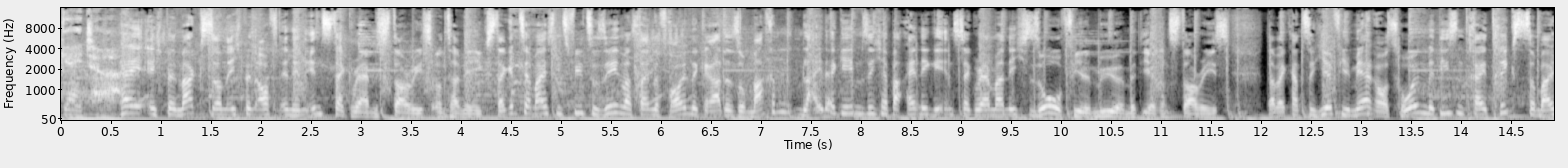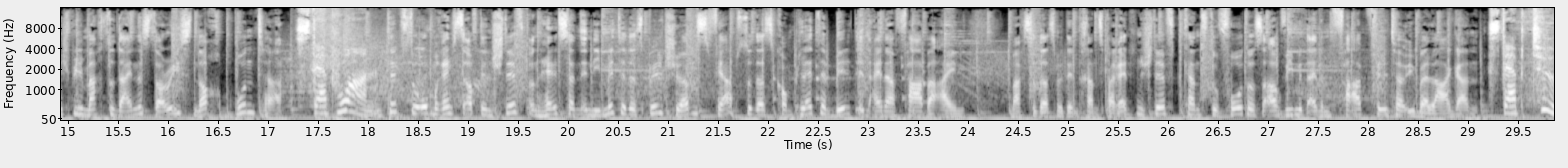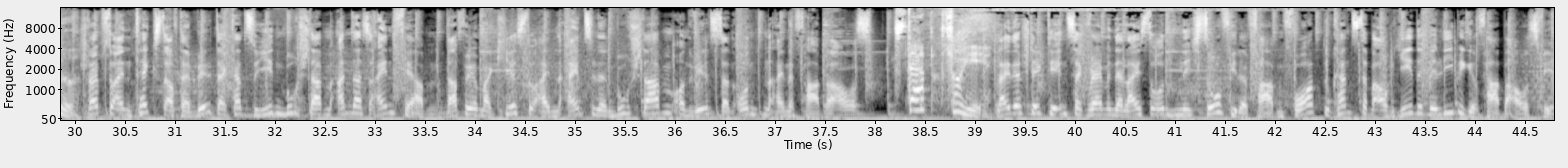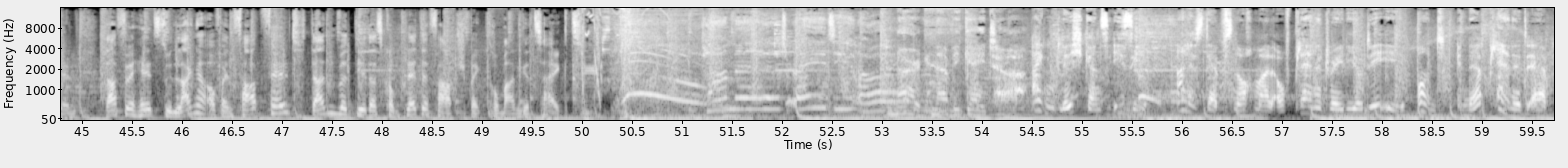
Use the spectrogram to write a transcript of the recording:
Navigator. Hey, ich bin Max und ich bin oft in den Instagram Stories unterwegs. Da gibt's ja meistens viel zu sehen, was deine Freunde gerade so machen. Leider geben sich aber einige Instagrammer nicht so viel Mühe mit ihren Stories. Dabei kannst du hier viel mehr rausholen. Mit diesen drei Tricks zum Beispiel machst du deine Stories noch bunter. Step 1. Tippst du oben rechts auf den Stift und hältst dann in die Mitte des Bildschirms, färbst du das komplette Bild in einer Farbe ein. Machst du das mit dem transparenten Stift, kannst du Fotos auch wie mit einem Farbfilter überlagern. Step 2. Schreibst du einen Text auf dein Bild, dann kannst du jeden Buchstaben anders einfärben. Dafür markierst du einen einzelnen Buchstaben und wählst dann unten eine Farbe aus. Step 3. Leider schlägt dir Instagram in der Leiste unten nicht so viele Farben vor. Du kannst aber auch jede beliebige Farbe auswählen. Dafür hältst du lange auf ein Farbfeld, dann wird dir das komplette Farbspektrum angezeigt. Planet. Nerd Navigator. Eigentlich ganz easy. Alle Steps nochmal auf planetradio.de und in der Planet App.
